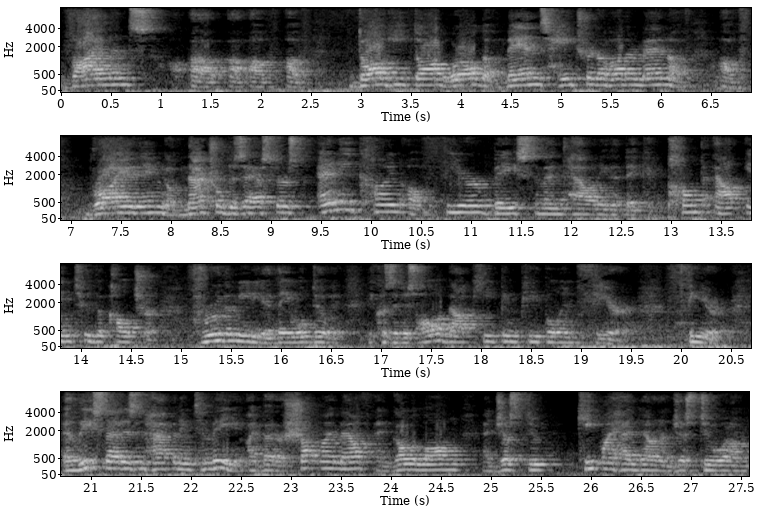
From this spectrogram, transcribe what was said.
violence, of, of dog eat dog world, of man's hatred of other men, of, of rioting, of natural disasters, any kind of fear-based mentality that they can pump out into the culture through the media, they will do it because it is all about keeping people in fear. Fear. At least that isn't happening to me. I better shut my mouth and go along and just do keep my head down and just do what I'm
